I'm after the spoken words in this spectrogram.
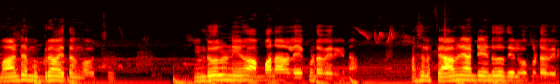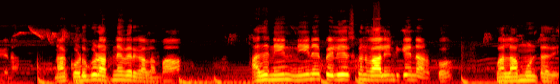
మా అంటే ముగ్గురం అవుతాం కావచ్చు. ఇన్ని రోజులు నేను అమ్మ నాన్న లేకుండా పెరిగిన. అసలు ఫ్యామిలీ అంటే ఏంటో తెలియకుండా పెరిగిన. నా కొడుకు కూడా అట్నే పెరగాలమ్మా. అది నేను నేనే పెళ్ళి చేసుకుని వాళ్ళ ఇంటికి అనుకో వాళ్ళ అమ్మ ఉంటుంది.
